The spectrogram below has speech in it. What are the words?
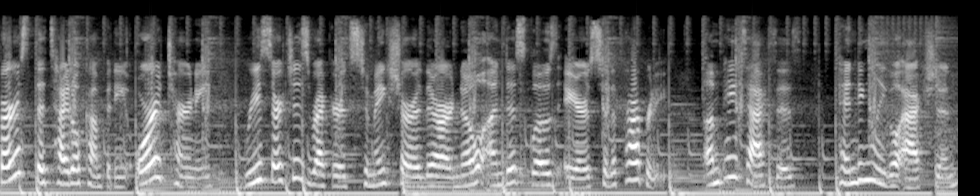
First, the title company or attorney researches records to make sure there are no undisclosed heirs to the property, unpaid taxes, pending legal action,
